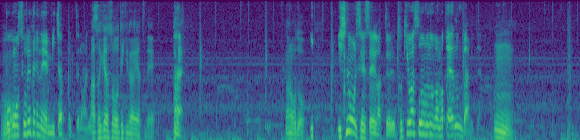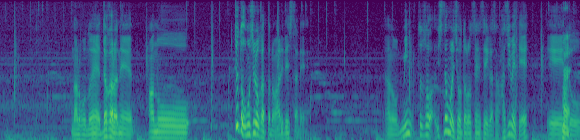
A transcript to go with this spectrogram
僕もそれでね、見ちゃったっていうのはありまあ、す、ね。時はそう的なやつで。はい。なるほど。石ノ森先生がっていうより、時はそのものがまたやるんだみたいな。うん。なるほどね。だからね、あのーちょっと面白かったのはあれでしたね。あの、みん、そうそう石森章太郎先生がその初めて、えっ、と、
